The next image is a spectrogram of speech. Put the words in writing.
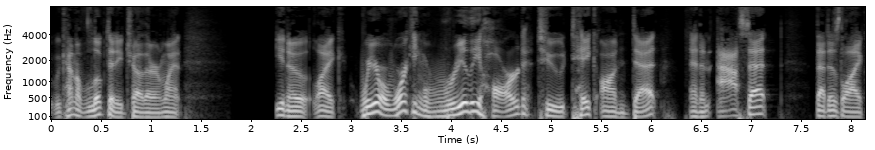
we kind of looked at each other and went, you know, like we are working really hard to take on debt and an asset that is like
